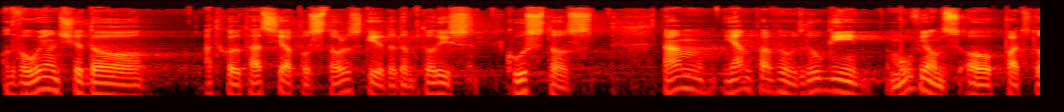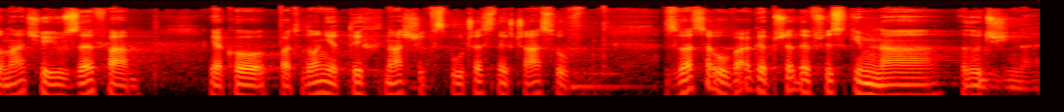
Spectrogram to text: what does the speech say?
Odwołując się do adhortacji apostolskiej Redemptoris Custos, tam Jan Paweł II, mówiąc o patronacie Józefa jako patronie tych naszych współczesnych czasów, zwraca uwagę przede wszystkim na rodzinę.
